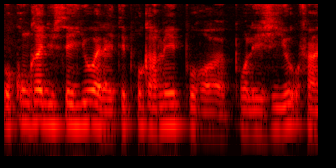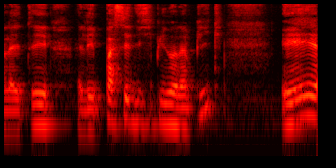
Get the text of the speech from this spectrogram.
au congrès du CIO. Elle a été programmée pour, pour les JO. Enfin, elle, a été, elle est passée discipline olympique. Et,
